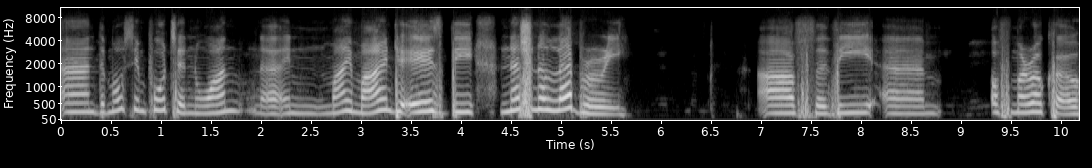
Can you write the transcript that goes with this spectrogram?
and the most important one uh, in my mind is the National Library of the um, of Morocco.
